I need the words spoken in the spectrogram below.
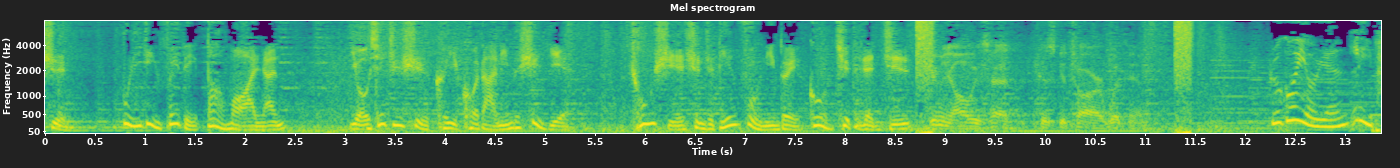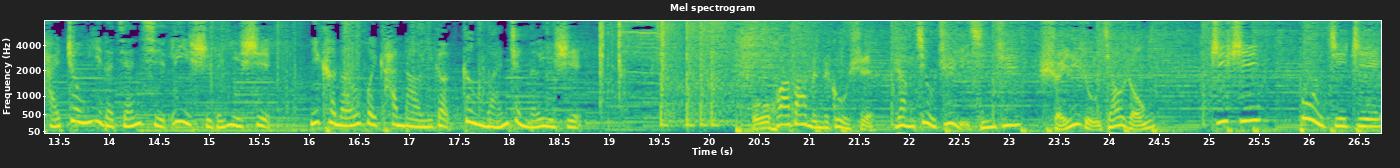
识不一定非得道貌岸然，有些知识可以扩大您的视野，充实甚至颠覆您对过去的认知。如果有人力排众议的捡起历史的意识，你可能会看到一个更完整的历史。五花八门的故事，让旧知与新知水乳交融。知之不知之，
